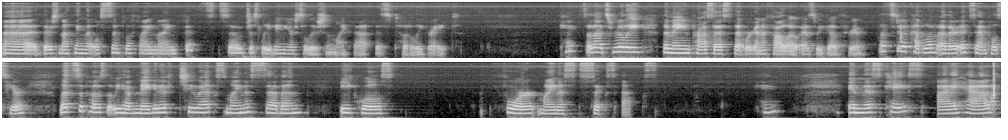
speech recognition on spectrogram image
Uh, there's nothing that will simplify 9 fifths, so just leaving your solution like that is totally great. Okay, so that's really the main process that we're going to follow as we go through. Let's do a couple of other examples here. Let's suppose that we have negative 2x minus 7 equals 4 minus 6x. Okay, in this case, I have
